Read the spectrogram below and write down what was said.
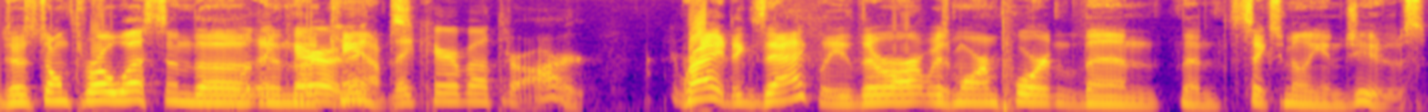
just don't throw us in the Well, in care. the camps." They, care about their art. Right, exactly. Their art was more important than than six million Jews,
